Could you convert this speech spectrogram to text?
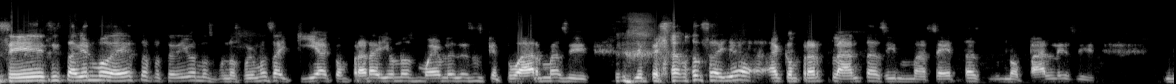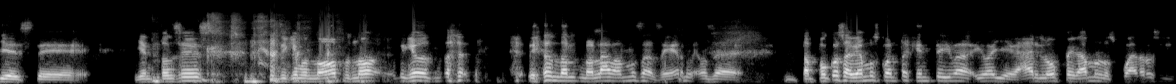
Sí. sí. está bien modesto. Pues te digo, nos, nos, fuimos a IKEA a comprar ahí unos muebles de esos que tú armas y, empezamos ahí a, comprar plantas y macetas, nopales y, y este. Y entonces dijimos, no, pues no, dijimos no, no la vamos a hacer. O sea, tampoco sabíamos cuánta gente iba, iba a llegar y luego pegamos los cuadros y,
